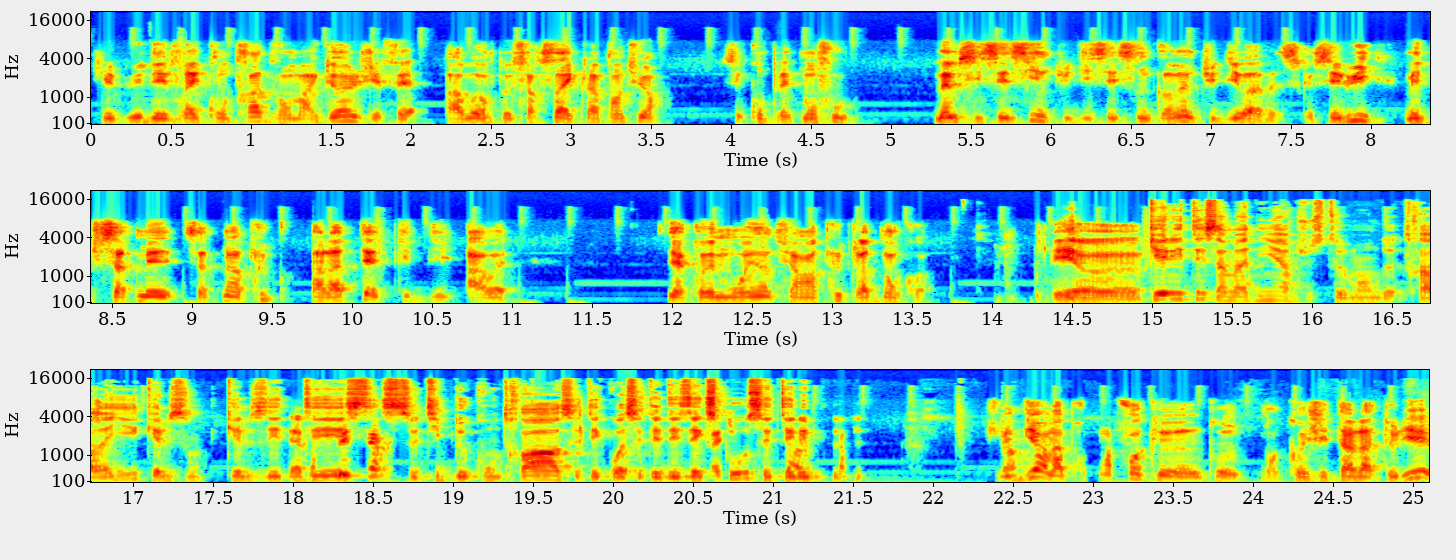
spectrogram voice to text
J'ai vu des vrais contrats devant ma gueule. J'ai fait Ah ouais, on peut faire ça avec la peinture. C'est complètement fou. Même si c'est signe, tu dis c'est signe quand même, tu dis ouais, parce que c'est lui. Mais tu, ça, te met, ça te met un truc à la tête qui te dit Ah ouais, il y a quand même moyen de faire un truc là-dedans, quoi. Et, Et- euh, Quelle était sa manière justement de travailler? Quels, ont, quels étaient ben, ce, ce type de contrat? C'était quoi? C'était des expos? C'était les... Je vais te dire, la première fois que, que moi, quand j'étais à l'atelier,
